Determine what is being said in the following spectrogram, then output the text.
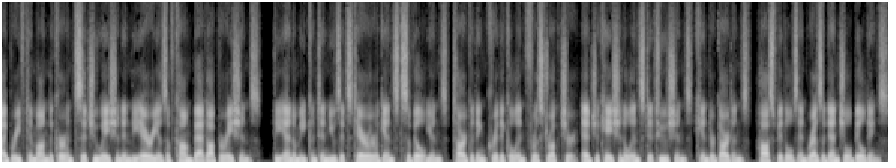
I briefed him on the current situation in the areas of combat operations. The enemy continues its terror against civilians, targeting critical infrastructure, educational institutions, kindergartens, hospitals, and residential buildings.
